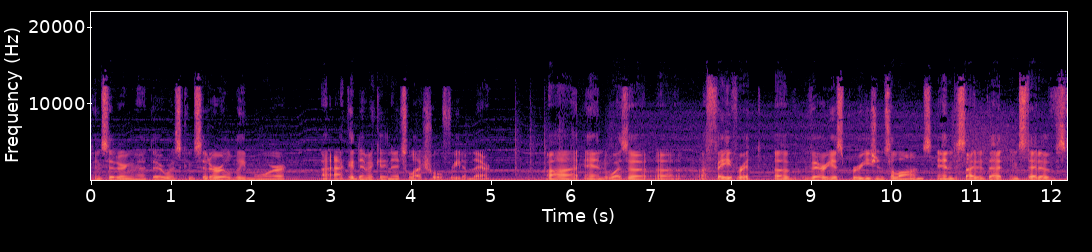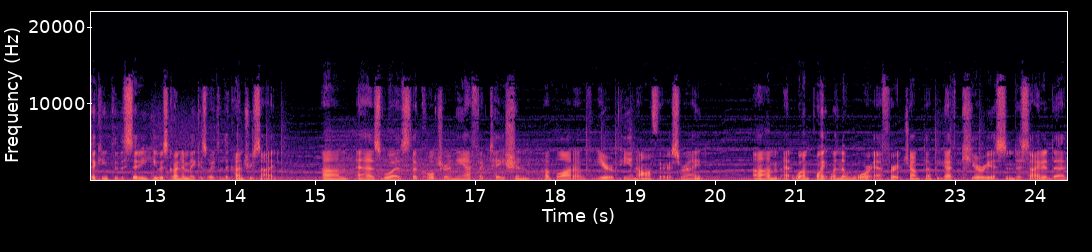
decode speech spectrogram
considering that there was considerably more uh, academic and intellectual freedom there uh, and was a, a, a favorite of various Parisian salons and decided that instead of sticking to the city, he was going to make his way to the countryside, um, as was the culture and the affectation of a lot of European authors, right? Um, at one point, when the war effort jumped up, he got curious and decided that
